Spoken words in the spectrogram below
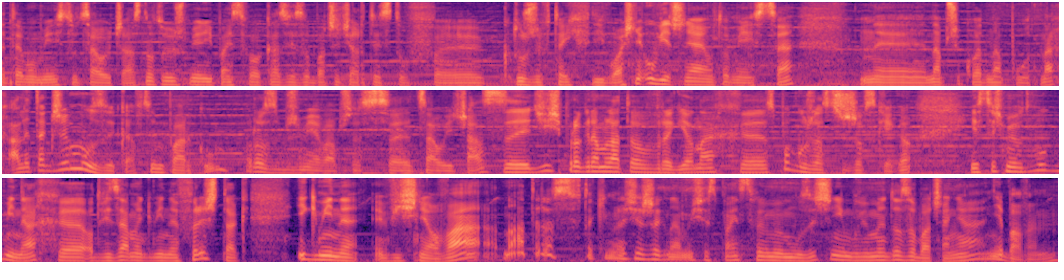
y, temu miejscu cały czas, no to już mieli Państwo okazję zobaczyć artystów, y, którzy w tej chwili właśnie uwieczniają to miejsce, na przykład na płótnach, ale także muzyka w tym parku rozbrzmiewa przez cały czas. Dziś program Lato w regionach z Pogórza Strzyżowskiego. Jesteśmy w dwóch gminach, odwiedzamy gminę Frysztak i gminę Wiśniowa. No a teraz w takim razie żegnamy się z Państwem muzycznie i mówimy do zobaczenia niebawem.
